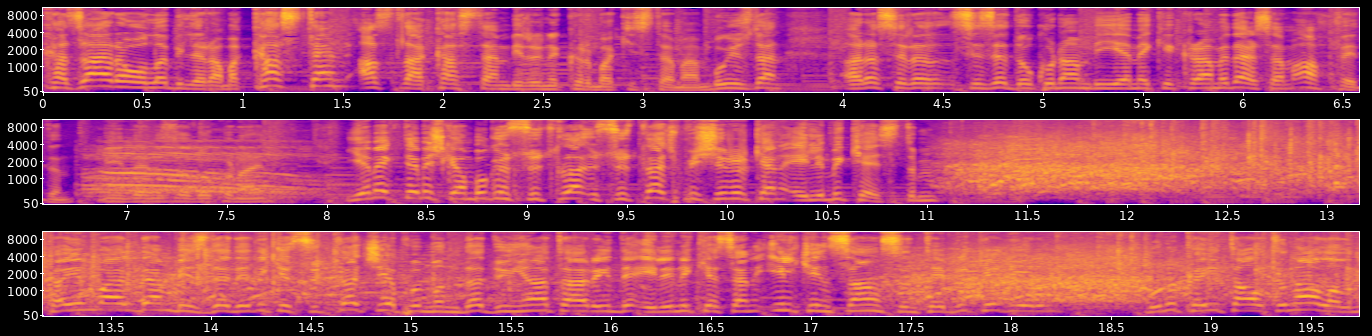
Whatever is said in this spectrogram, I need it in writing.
kazara olabilir ama kasten asla kasten birini kırmak istemem. Bu yüzden ara sıra size dokunan bir yemek ikram edersem affedin midenize dokunayım. Yemek demişken bugün sütla, sütlaç pişirirken elimi kestim. Kayınvalidem bizde dedi ki sütlaç yapımında dünya tarihinde elini kesen ilk insansın. Tebrik ediyorum. Bunu kayıt altına alalım.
